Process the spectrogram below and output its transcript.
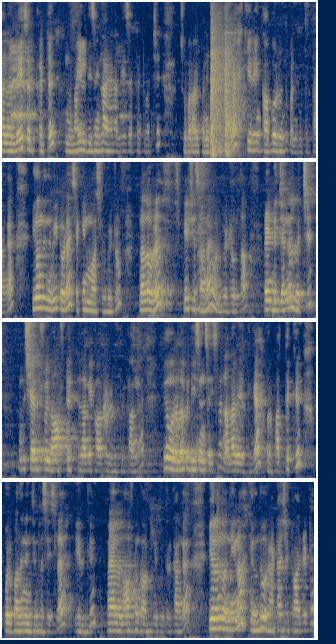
அதில் லேசர் கட்டு இந்த மயில் டிசைனில் அழகாக லேசர் கட்டு வச்சு சூப்பராகவே பண்ணி கொடுத்துருக்காங்க. கீழேயும் கபோர்டு வந்து பண்ணி கொடுத்துருக்காங்க. இது வந்து இந்த வீட்டோட செகண்ட் மாஸ்டர் பெட்ரூம் நல்ல ஒரு ஸ்பேஷியஸான ஒரு பெட்ரூம் தான். ரெண்டு ஜன்னல் வச்சு இந்த ஷெல்ஃபு லாஃப்ட்டு எல்லாமே கவர் பண்ணி கொடுத்துருக்காங்க. இது ஓரளவுக்கு டீசென்ட் சைஸில் நல்லாவே இருக்குங்க. ஒரு பத்துக்கு ஒரு பதினஞ்சுன்ற சைஸில் இருக்குது மேலே லாஃப்ட்டும் கவர் பண்ணி கொடுத்துருக்காங்க. இதில் இருந்து வந்தீங்கன்னா இது வந்து ஒரு அட்டாச்சு டாய்லெட்டு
